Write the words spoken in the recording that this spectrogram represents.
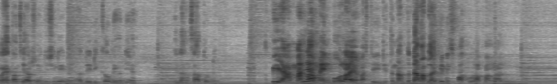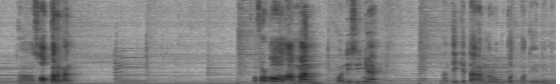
Kelihatan sih harusnya di sini nih ada dekalnya dia. Hilang satu nih. Tapi ya aman lah main bola ya pasti ditendang-tendang. Apalagi ini sepatu lapangan uh, soccer kan. Overall aman kondisinya. Nanti kita merumput pakai ini nih.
